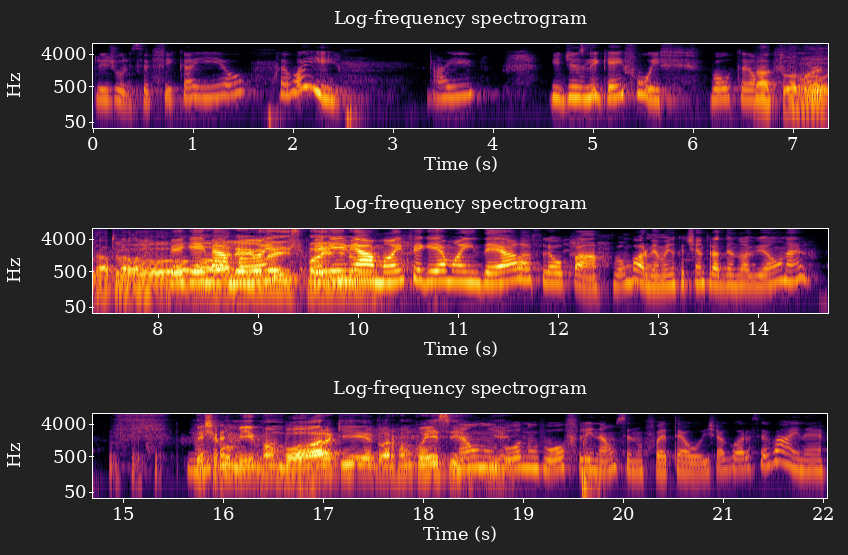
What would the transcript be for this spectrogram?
Falei, Júlio, você fica aí, eu, eu vou ir. Aí, me desliguei e fui. Voltamos. Tratou voltar pra lá. Voltou. Peguei minha Olha mãe, na Espanha peguei minha novo. mãe, peguei a mãe dela, falei, opa, vambora. Minha mãe nunca tinha entrado dentro do avião, né? Deixa Nunca. comigo, vambora, que agora vamos conhecer. Não, não E aí? vou, não vou. Falei, não, você não foi até hoje, agora você vai, né?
